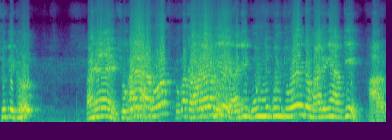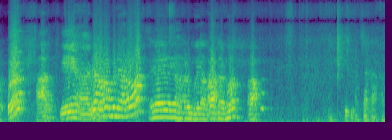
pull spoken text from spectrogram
શું કીધું અને છોકરા છોકરા ખાવડાવજે અને ગુણ ને ગુણ જુએ ને તો મારી ને આવજે હારો હારો એ હારું હારો મને હારો એ હારો ભાઈ આવતા હા. તાર હો. અચ્છા કાકા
